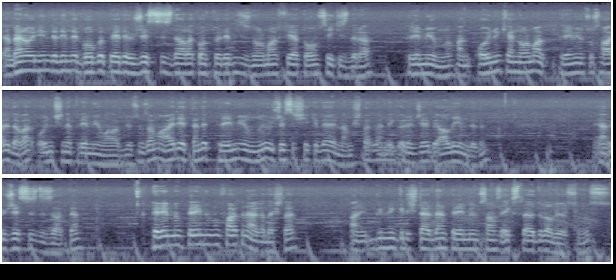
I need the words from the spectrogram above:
Yani ben oyunu indirdiğimde Google Play'de ücretsiz daha kontrol edebilirsiniz. Normal fiyatı 18 lira. Premiumlu. Hani oyunun kendi normal premiumsuz hali de var. Oyun içinde premium alabiliyorsunuz ama ayrıyetten de premiumluyu ücretsiz şekilde yayınlamışlar. Ben de görünce bir alayım dedim. Yani ücretsizdi zaten. Premium premium'un farkı ne arkadaşlar? Hani günlük girişlerden premium sans ekstra ödül alıyorsunuz.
